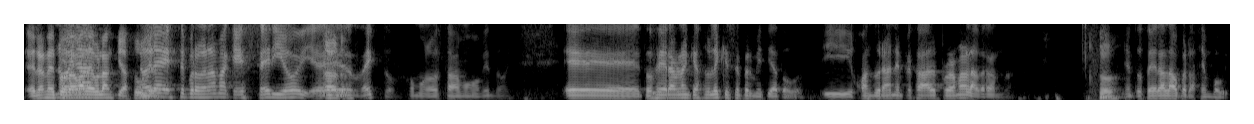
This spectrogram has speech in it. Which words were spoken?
era en el No programa era- de Blanquiazul. No era este programa que es serio y es Claro. recto, como lo estábamos viendo hoy. Eh, entonces era Blanquiazules que se permitía todo. Y Juan Durán empezaba el programa ladrando. Entonces era la operación Bobby.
